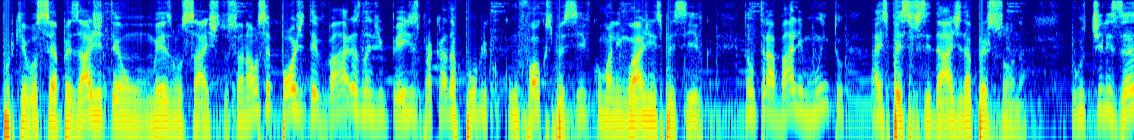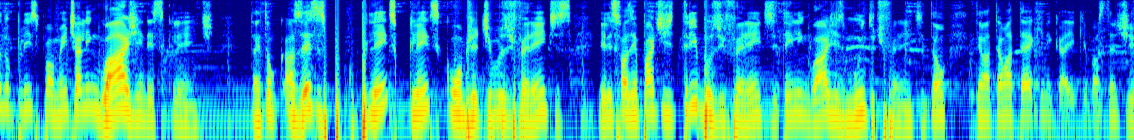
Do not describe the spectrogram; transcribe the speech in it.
Porque você, apesar de ter um mesmo site institucional, você pode ter várias landing pages para cada público com foco específico, uma linguagem específica. Então trabalhe muito a especificidade da persona, utilizando principalmente a linguagem desse cliente. Tá? Então, às vezes, clientes, clientes com objetivos diferentes, eles fazem parte de tribos diferentes e têm linguagens muito diferentes. Então, tem até uma técnica aí que é bastante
